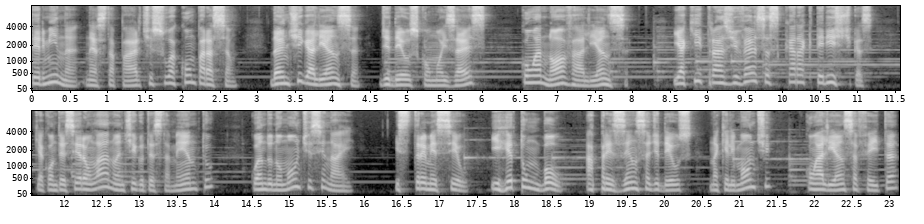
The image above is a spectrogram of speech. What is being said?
termina nesta parte sua comparação da antiga aliança de Deus com Moisés com a nova aliança. E aqui traz diversas características que aconteceram lá no Antigo Testamento, quando no Monte Sinai estremeceu e retumbou a presença de Deus naquele monte com a aliança feita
